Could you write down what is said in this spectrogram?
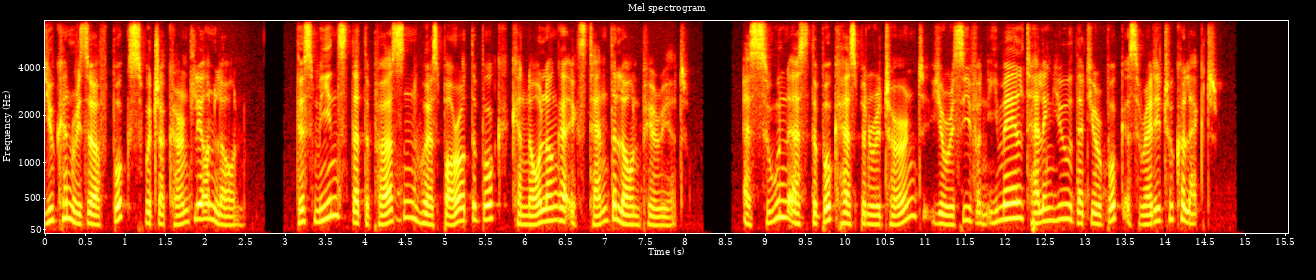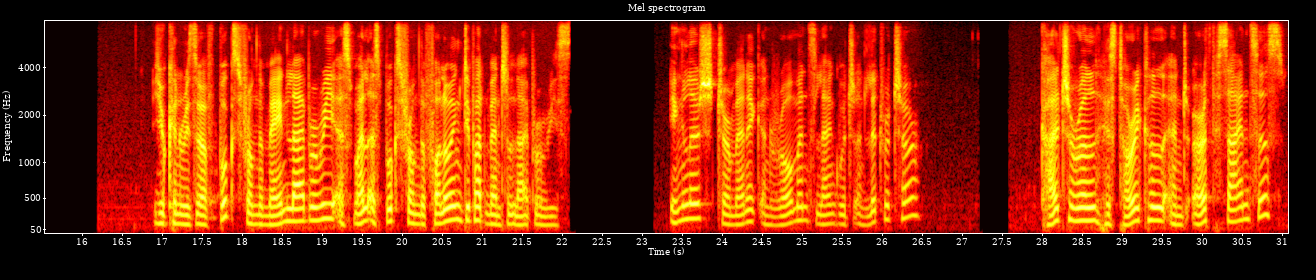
You can reserve books which are currently on loan. This means that the person who has borrowed the book can no longer extend the loan period. As soon as the book has been returned, you receive an email telling you that your book is ready to collect. You can reserve books from the main library as well as books from the following departmental libraries. English, Germanic and Romance language and literature, Cultural, Historical and Earth Sciences,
